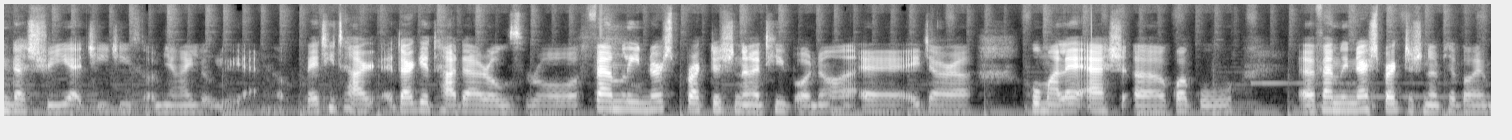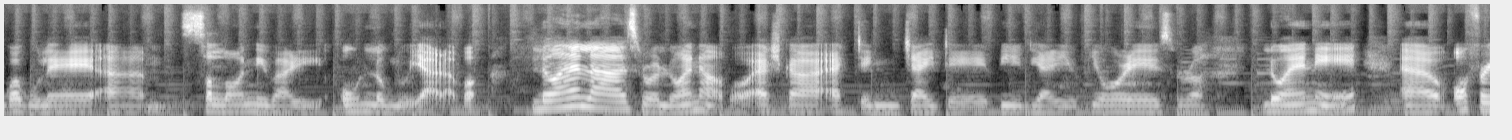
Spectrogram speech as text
industry ရဲ့အကြီးကြီးဆိုအများကြီးလုပ်လို့ရတယ်ဟုတ်ဘယ်ထိ target ထားတာတော့ဆိုတော့ family nurse practitioner အထိပေါ့နော်အဲအဲ့ကြတော့ဟိုမှာလဲ ash အကွက်ကို family nurse practitioner ဖြစ်သွားရင်ကိုယ့်ကိုလည်း um salon နေပါရီ own လုပ်လို့ရတာပေါ့လွမ်းလားဆိုတော့လွမ်းတာပေါ့ Ash က acting ကြိုက်တယ်ပြီးဒီအရာကိုပြောရဲဆိုတော့ လွမ်းနေအဲ offer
